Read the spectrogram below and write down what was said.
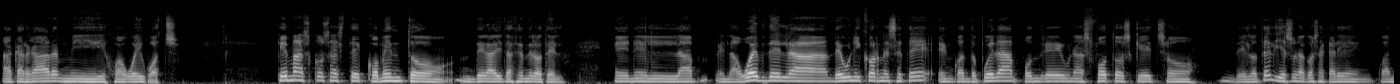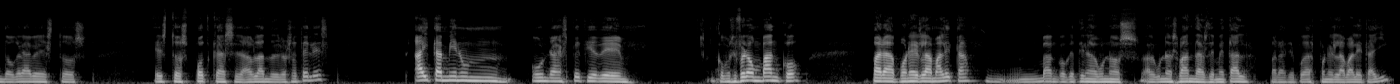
a cargar mi Huawei Watch. ¿Qué más cosas te comento de la habitación del hotel? En, la, web de, Unicorn ST, en cuanto pueda, pondré unas fotos que he hecho del hotel y es una cosa que haré cuando grabe estos, estos podcasts hablando de los hoteles. Hay también una especie de, como si fuera un banco para poner la maleta, un banco que tiene algunos, algunas bandas de metal para que puedas poner la maleta allí.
